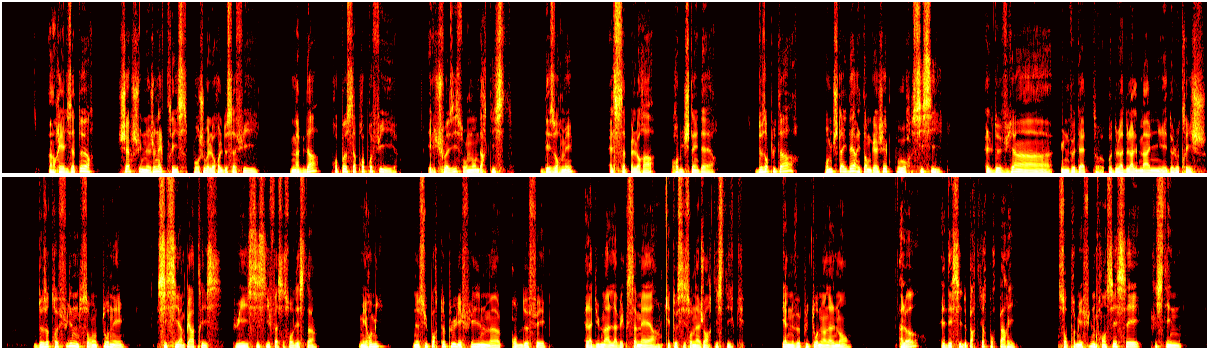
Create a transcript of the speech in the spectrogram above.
Un réalisateur cherche une jeune actrice pour jouer le rôle de sa fille. Magda propose sa propre fille. Il choisit son nom d'artiste. Désormais, elle s'appellera Romy Schneider. Deux ans plus tard, Schneider est engagée pour Sissi. Elle devient une vedette au-delà de l'Allemagne et de l'Autriche. Deux autres films sont tournés. Sissi impératrice, puis Sissi face à son destin. Mais Romy ne supporte plus les films contes de fées. Elle a du mal avec sa mère, qui est aussi son agent artistique, et elle ne veut plus tourner en allemand. Alors, elle décide de partir pour Paris, son premier film français, c'est Christine.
